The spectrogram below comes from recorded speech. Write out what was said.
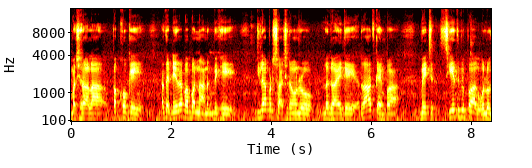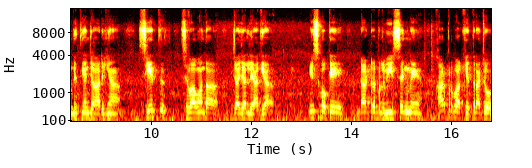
ਮਸ਼ਰਾਲਾ ਪੱਖੋਕੇ ਅਤੇ ਡੇਰਾ ਬਾਬਾ ਨਾਨਕ ਵਿਖੇ ਜ਼ਿਲ੍ਹਾ ਪ੍ਰਸ਼ਾਸਨ ਵੱਲੋਂ ਲਗਾਏ ਗਏ ਰਾਹਤ ਕੈਂਪਾਂ ਵਿੱਚ ਸਿਹਤ ਵਿਭਾਗ ਵੱਲੋਂ ਦਿੱਤੀਆਂ ਜਾ ਰਹੀਆਂ ਸਿਹਤ ਸੇਵਾਵਾਂ ਦਾ ਜਾਇਜ਼ਾ ਲਿਆ ਗਿਆ। ਇਸ ਮੌਕੇ ਡਾਕਟਰ ਬਲਵੀਰ ਸਿੰਘ ਨੇ ਹਰ ਪ੍ਰਭਾਵ ਖੇਤਰਾਂ 'ਚੋਂ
